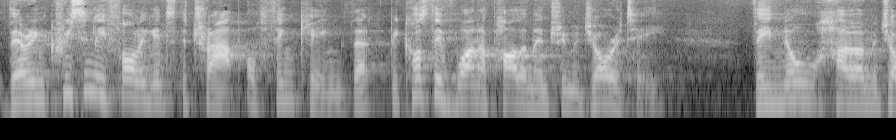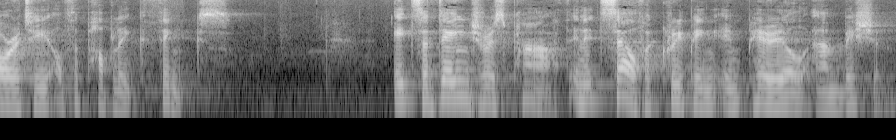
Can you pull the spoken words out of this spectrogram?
they're increasingly falling into the trap of thinking that because they've won a parliamentary majority, they know how a majority of the public thinks. It's a dangerous path, in itself, a creeping imperial ambition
